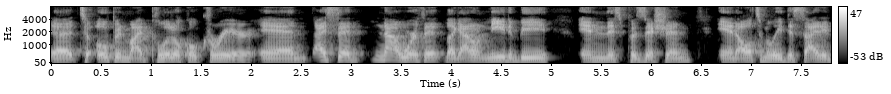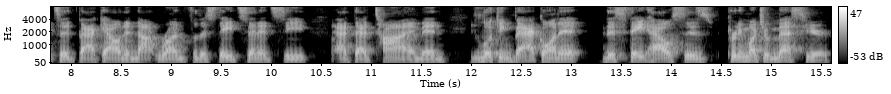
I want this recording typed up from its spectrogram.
uh, to open my political career. And I said, not worth it. Like, I don't need to be in this position. And ultimately decided to back out and not run for the state Senate seat at that time. And looking back on it, this state house is pretty much a mess here.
